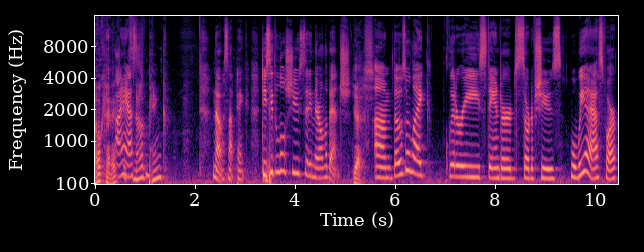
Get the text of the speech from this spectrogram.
Okay. I asked. It's not pink. no, it's not pink. Do you see the little shoes sitting there on the bench? yes. Um, those are like glittery, standard sort of shoes. Well, we had asked for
